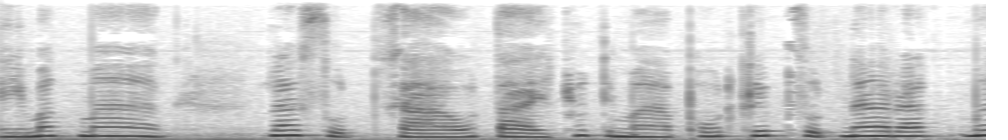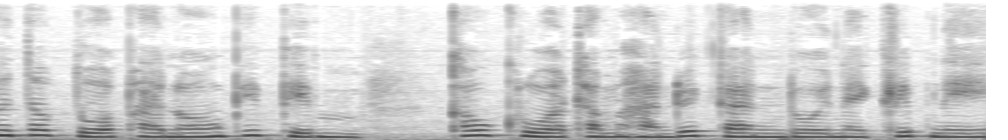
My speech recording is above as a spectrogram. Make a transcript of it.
นี้มากๆ ล่าสุดสาวตายชุติมาโพสต์คลิปสุดน่ารัก เมื่อเจ้าตัวพาน้องพี่พิมพ์ เข้าครัวทำอาหารด้วยกันโดยในคลิปนี้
